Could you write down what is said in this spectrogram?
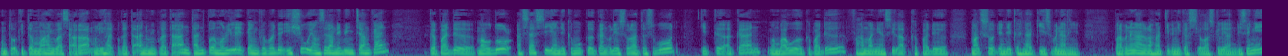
Untuk kita memahami bahasa Arab melihat perkataan demi perkataan tanpa merelatekan kepada isu yang sedang dibincangkan kepada maudhu' asasi yang dikemukakan oleh surah tersebut kita akan membawa kepada fahaman yang silap kepada maksud yang dikehendaki sebenarnya. Para pendengar rahmati dan dikasihi Allah sekalian di sini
